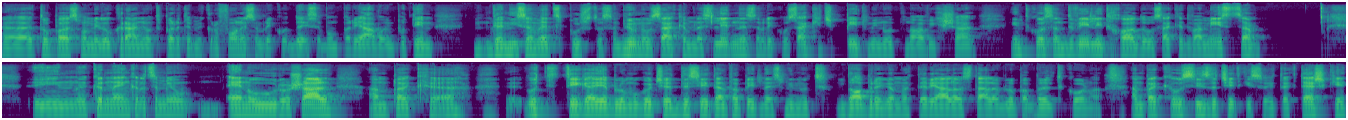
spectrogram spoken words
Uh, to pa smo imeli v Kranju odprte mikrofone, sem rekel, da se bom prijavil in potem ga nisem več spustil, sem bil na vsakem naslednjem, sem rekel, vsakeč pet minut novih šal. In tako sem dve let hodil, vsake dva meseca. In kar naenkrat sem imel eno uro šal, ampak uh, od tega je bilo mogoče 10 ali pa 15 minut dobrega materiala, ostalo je bilo pa bolj tako. No. Ampak vsi začetki so itak težki.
